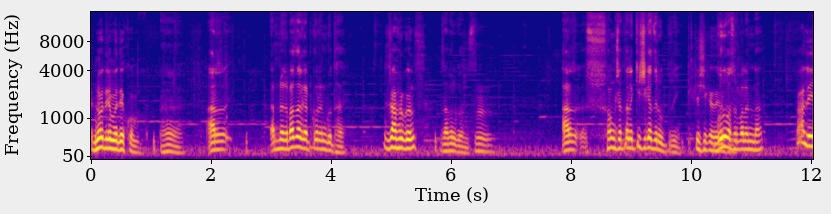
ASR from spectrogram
নদীর মধ্যে কম। হ্যাঁ। আর আপনার বাজারঘাট করেন কোথায়? জাফরগঞ্জ। জাফরগঞ্জ। হুম। আর সংসার তাহলে কৃষিকাজের উপরেই? কৃষিকাজ গরু বাছর পালেন না? পালি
